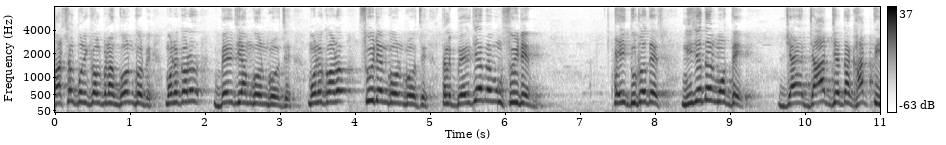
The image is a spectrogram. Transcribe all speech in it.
মার্শাল পরিকল্পনা গ্রহণ করবে, মনে করো বেলজিয়াম গ্রহণ করেছে, মনে করো সুইডেন গ্রহণ করেছে, তাহলে বেলজিয়াম এবং সুইডেন এই দুটো দেশ নিজেদের মধ্যে যার যেটা ঘাটতি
